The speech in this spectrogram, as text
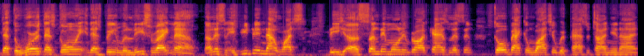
that the word that's going that's being released right now. Now listen, if you did not watch the uh, Sunday morning broadcast, listen, go back and watch it with Pastor Tanya and I.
